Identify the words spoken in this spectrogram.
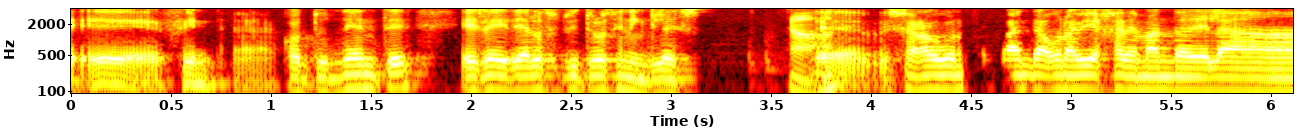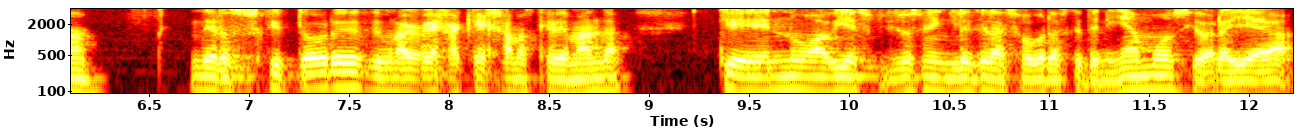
eh, en fin, eh, contundente, es la idea de los subtítulos en inglés. Eh, es una, demanda- una vieja demanda de, la, de los suscriptores, de una vieja queja más que demanda, que no había subtítulos en inglés de las obras que teníamos y ahora ya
